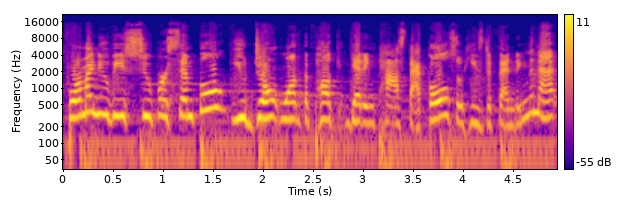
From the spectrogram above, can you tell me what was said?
For my newbies, super simple. You don't want the puck getting past that goal, so he's defending the net.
